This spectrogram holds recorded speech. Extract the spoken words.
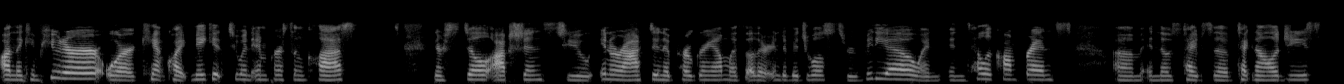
on the computer or can't quite make it to an in-person class, there's still options to interact in a program with other individuals through video and, and teleconference um, and those types of technologies.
